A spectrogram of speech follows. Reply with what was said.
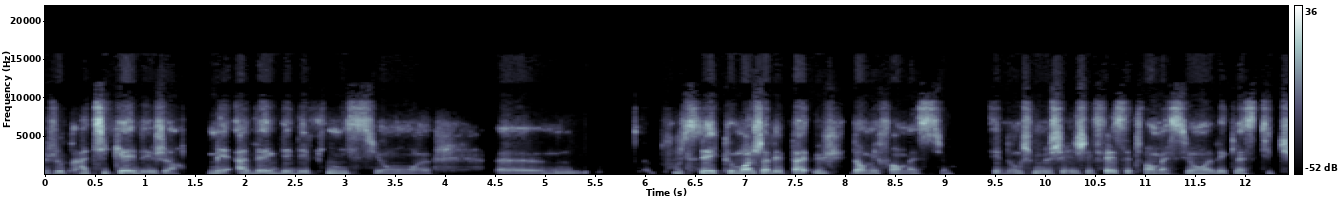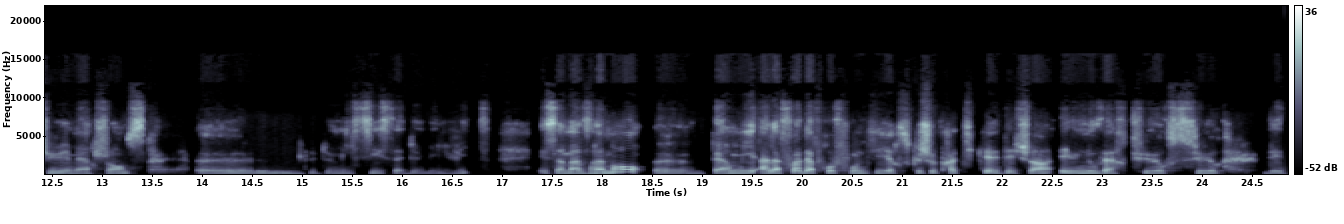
je pratiquais déjà, mais avec des définitions euh, euh, poussées que moi, j'avais pas eues dans mes formations. Et donc, j'ai fait cette formation avec l'Institut Émergence euh, de 2006 à 2008. Et ça m'a vraiment euh, permis à la fois d'approfondir ce que je pratiquais déjà et une ouverture sur des,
